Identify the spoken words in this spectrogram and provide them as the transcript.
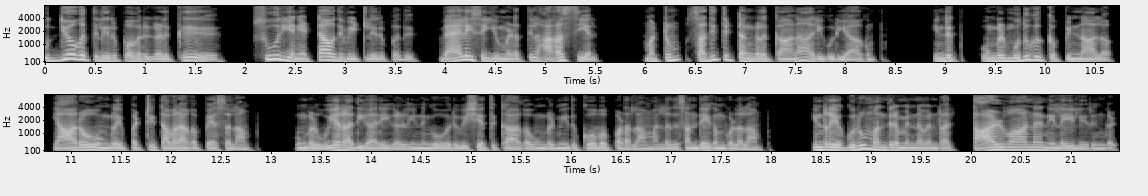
உத்தியோகத்தில் இருப்பவர்களுக்கு சூரியன் எட்டாவது வீட்டில் இருப்பது வேலை செய்யும் இடத்தில் அரசியல் மற்றும் சதித்திட்டங்களுக்கான அறிகுறியாகும். இன்று உங்கள் முதுகுக்கு பின்னால யாரோ உங்களை பற்றி தவறாக பேசலாம். உங்கள் உயர் அதிகாரிகள் இன்னும் ஒரு விஷயத்துக்காக உங்கள் மீது கோபப்படலாம் அல்லது சந்தேகம் கொள்ளலாம். இன்றைய குரு மந்திரம் என்னவென்றால் தாழ்வான நிலையில் இருங்கள்.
